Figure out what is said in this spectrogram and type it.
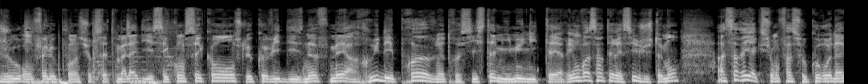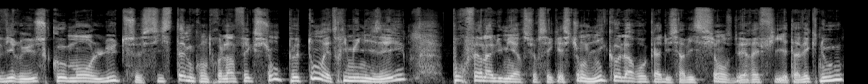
jour, on fait le point sur cette maladie et ses conséquences. Le Covid-19 met à rude épreuve notre système immunitaire et on va s'intéresser justement à sa réaction face au coronavirus. Comment lutte ce système contre l'infection? Peut-on être immunisé? Pour faire la lumière sur ces questions, Nicolas Roca du service sciences de RFI est avec nous.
